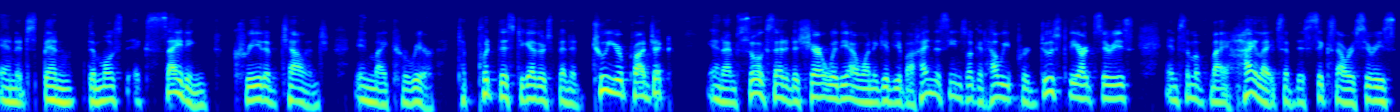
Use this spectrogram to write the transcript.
And it's been the most exciting creative challenge in my career to put this together. It's been a two year project. And I'm so excited to share it with you. I want to give you a behind the scenes look at how we produced the art series and some of my highlights of this six hour series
